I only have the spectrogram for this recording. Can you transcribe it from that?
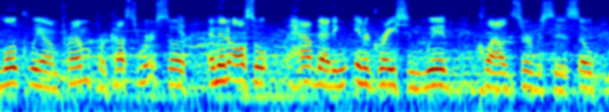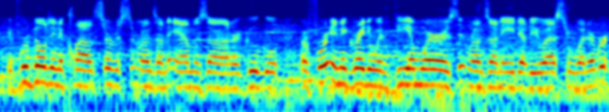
locally on-prem for customers, so, and then also have that in integration with cloud services. So if we're building a cloud service that runs on Amazon or Google, or if we're integrating with VMware as it runs on AWS or whatever,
